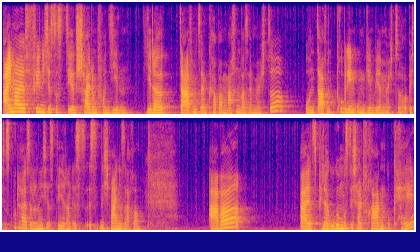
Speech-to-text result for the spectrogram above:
Einmal finde ich, ist das die Entscheidung von jedem. Jeder darf mit seinem Körper machen, was er möchte und darf mit Problemen umgehen, wie er möchte. Ob ich das gut heiße oder nicht, ist deren, ist, ist nicht meine Sache. Aber als Pädagoge musste ich halt fragen, okay,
